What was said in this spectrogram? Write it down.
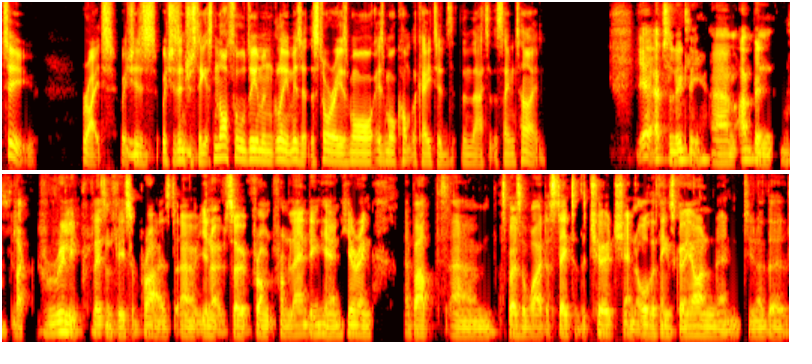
too, right? Which mm. is which is interesting. It's not all doom and gloom, is it? The story is more is more complicated than that at the same time. Yeah, absolutely. Um, I've been like really pleasantly surprised. Uh, you know, so from from landing here and hearing about, um, I suppose, the wider state of the church and all the things going on, and you know, the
